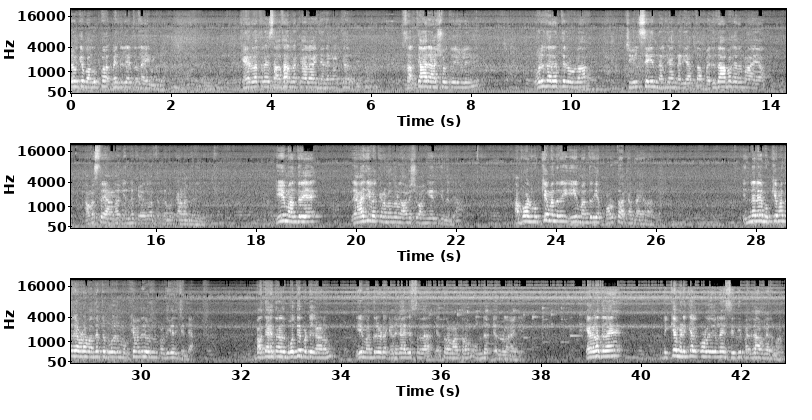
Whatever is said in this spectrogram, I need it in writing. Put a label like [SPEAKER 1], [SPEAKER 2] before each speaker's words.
[SPEAKER 1] ആരോഗ്യ വകുപ്പ് വെന്റിലേറ്ററിലായിരിക്കുക. കേരളത്തിലെ സാധാരണക്കാരായ ജനങ്ങൾക്ക് സർക്കാർ ആശുപത്രികളിൽ ഒരു തരത്തിലുള്ള ചികിത്സയും നൽകാൻ കഴിയാത്ത പരിതാപകരമായ അവസ്ഥയാണ് ഇന്ന് കേരളത്തിൽ നമുക്ക് കാണാൻ കഴിയുന്നത്. ഈ മന്ത്രിയെ രാജിവെക്കണമെന്നുള്ള ആവശ്യം അംഗീകരിക്കുന്നില്ല. അപ്പോൾ മുഖ്യമന്ത്രി ഈ മന്ത്രിയെ പുറത്താക്കാൻ തയ്യാറാണ് ഇന്നലെ മുഖ്യമന്ത്രി അവിടെ വന്നിട്ട് പോലും മുഖ്യമന്ത്രി ഒന്നും പ്രതികരിച്ചില്ല. അപ്പൊ അദ്ദേഹത്തിന് അത് ബോധ്യപ്പെട്ട് കാണും ഈ മന്ത്രിയുടെ കെടുകാര്യസ്ഥത എത്രമാത്രം ഉണ്ട് എന്നുള്ള കാര്യം. കേരളത്തിലെ മിക്ക മെഡിക്കൽ കോളേജുകളിലെ സ്ഥിതി പരിതാപകരമാണ്.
